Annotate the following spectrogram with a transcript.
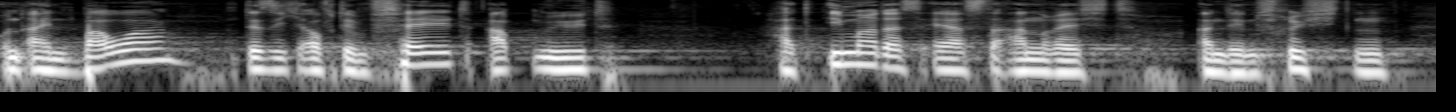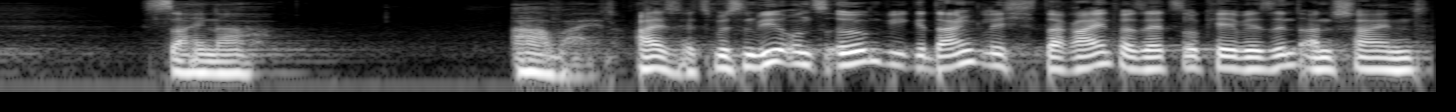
Und ein Bauer, der sich auf dem Feld abmüht, hat immer das erste Anrecht an den Früchten seiner Arbeit. Also, jetzt müssen wir uns irgendwie gedanklich da reinversetzen, okay, wir sind anscheinend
